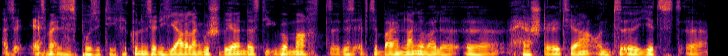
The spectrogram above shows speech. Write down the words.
Also erstmal ist es positiv. Wir können uns ja nicht jahrelang beschweren, dass die Übermacht des FC Bayern Langeweile äh, herstellt, ja. Und äh, jetzt äh,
